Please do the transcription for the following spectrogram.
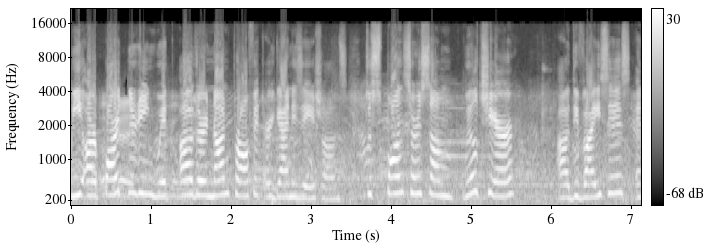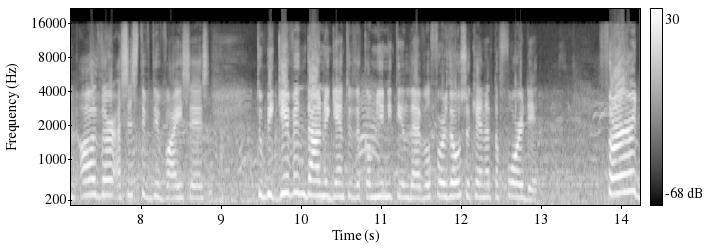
we are partnering with other non-profit organizations to sponsor some wheelchair uh, devices and other assistive devices to be given down again to the community level for those who cannot afford it. Third,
